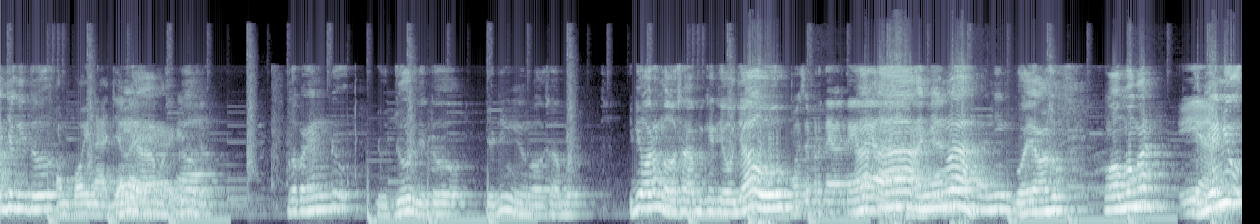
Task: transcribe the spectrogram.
aja gitu. on point aja lah iya, ya maksud gitu. gue, gue pengen tuh jujur gitu, jadi nggak usah ber- jadi orang nggak usah mikir jauh-jauh. Mau seperti tele Ah, ah, anjing lah, anjing. Gue yang langsung ngomong kan. Iya. Jadian yuk,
